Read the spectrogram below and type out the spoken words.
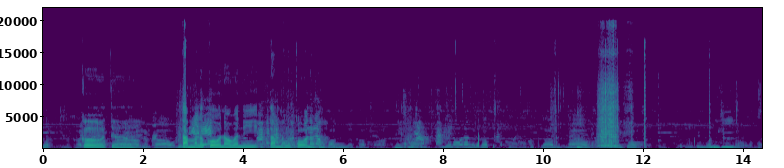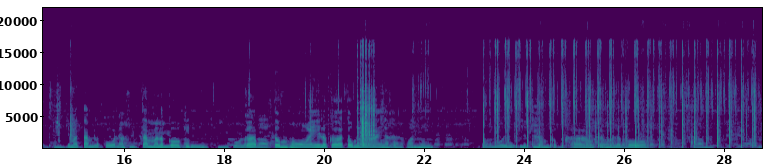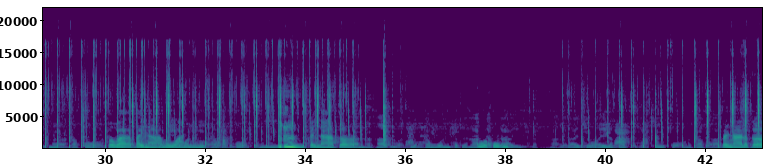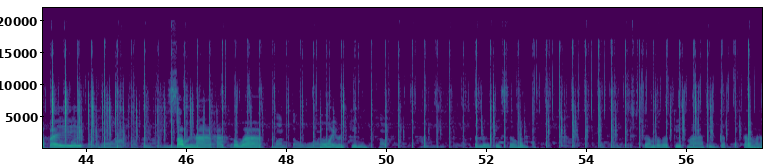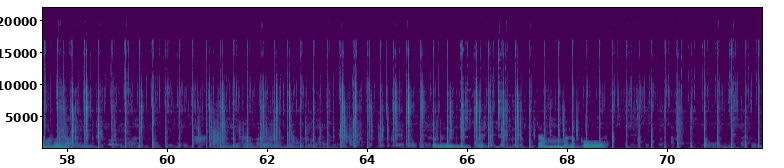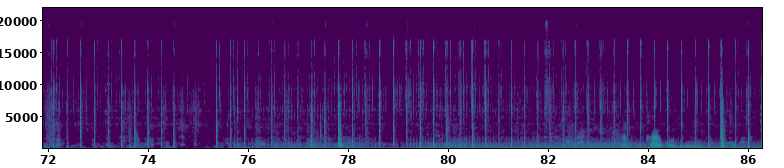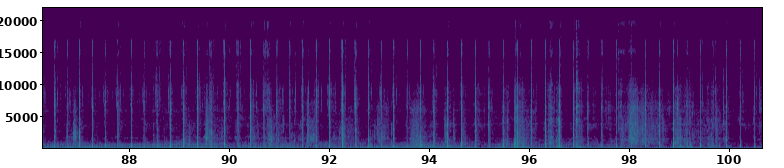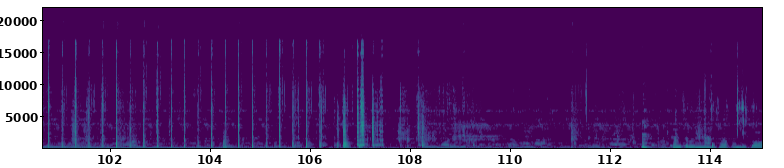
สดนะครับก็จะเช้าตำมะละกอเนาะวันนี้ตำมะละกอนะคะฟังนะครับนี่ค่ะได้ยินนะครับทุกเช้าทุกเช้าวันนี้ก็เป็นวันที่วันที่จะมาตำมะละกอเนาะตำมะละกอกินสี่กรกับฎาคต้มหอยแล้วก็ต้มหน่อไม้นะคะวันนี้ห้าร้อยหกสิบจะสี่ทำกับข้าวตำมะละกอ ตามที่นะครับก็ เพราะว่าไปนาเมื่อวานนี้ ไปนาก็กลัวโควิดไปนาแล้วก็ไปเต่าง้อยครับเพื่อนตัวนี้ซ่อมนาค่ะ เพราะว่าหอยมันกินก็เลยไปซ่อมซ่อมแล้วก็เก็บมากินกับตำมะละกอ ยะ ก็เลยจะ ตำมะละกอทำข้าวก่อน ตรงนี้นะ ครับอันนี้ก็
